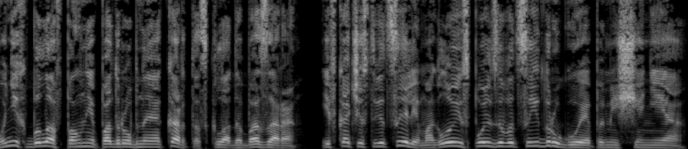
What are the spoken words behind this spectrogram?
у них была вполне подробная карта склада базара, и в качестве цели могло использоваться и другое помещение.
